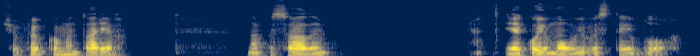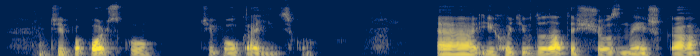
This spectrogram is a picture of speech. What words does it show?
щоб ви в коментарях написали, якою мовою вести блог. Чи по польську, чи по українську. Е, і хотів додати, що знижка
